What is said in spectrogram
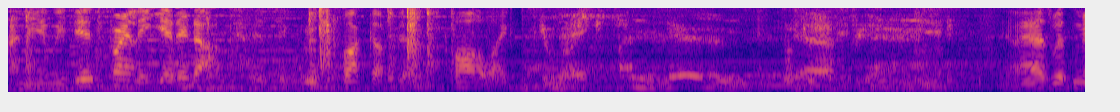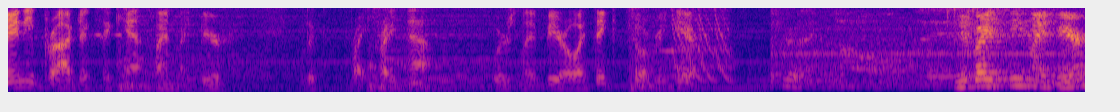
I mean, we did finally get it up. It's a group fuck up, as Paul liked to say. And, uh, as with many projects, I can't find my beer Look, right right now. Where's my beer? Oh, I think it's over here. Anybody seen my beer?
